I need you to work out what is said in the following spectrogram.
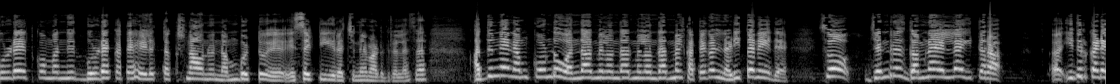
ಬುರ್ಡೆ ಎತ್ಕೊಂಡ್ ಬಂದಿದ್, ಬುರ್ಡೆ ಕತೆ ಹೇಳಿದ ತಕ್ಷಣ ಅವನು ನಂಬಿಟ್ಟು ಎಸ್ ಐ ಟಿ ರಚನೆ ಮಾಡಿದ್ರಲ್ಲ ಸರ್? ಅದನ್ನೇ ನಂಬ್ಕೊಂಡು ಒಂದಾದ್ಮೇಲೆ ಒಂದಾದ್ಮೇಲೆ ಒಂದಾದ್ಮೇಲೆ ಕತೆಗಳು ನಡೀತಾನೆ ಇದೆ. ಸೊ ಜನರ ಗಮನ ಎಲ್ಲ ಈ ತರ ಇದ್ರ ಕಡೆ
